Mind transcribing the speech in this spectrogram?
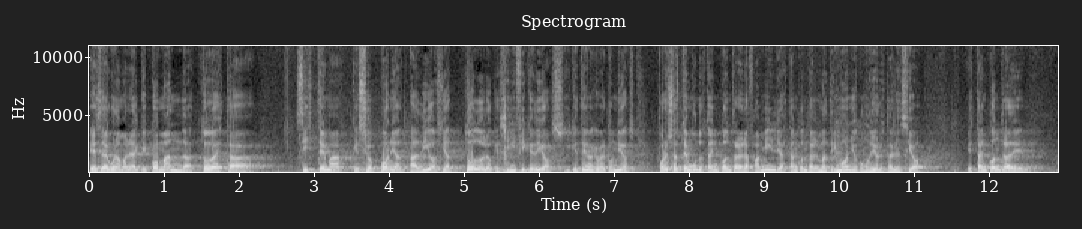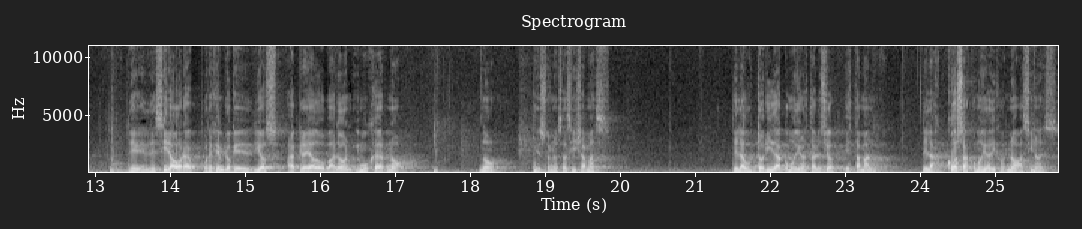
Es de alguna manera el que comanda todo este sistema que se opone a, Dios y a todo lo que signifique Dios y que tenga que ver con Dios. Por eso este mundo está en contra de la familia, está en contra del matrimonio como Dios lo estableció, está en contra de, de decir ahora, por ejemplo, que Dios ha creado varón y mujer. No, no, eso no es así ya más. De la autoridad como Dios lo estableció, está mal. De las cosas como Dios dijo, no, así no es.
